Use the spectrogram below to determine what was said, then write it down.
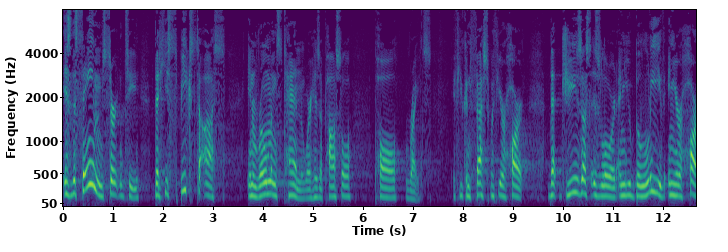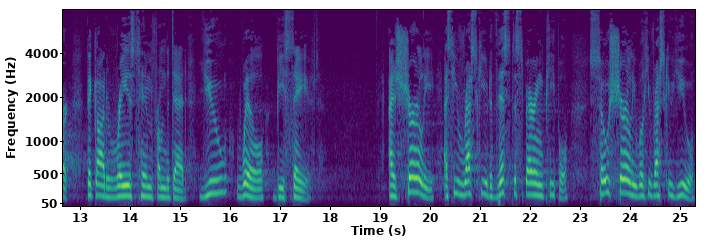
is the same certainty that he speaks to us in Romans 10, where his apostle Paul writes If you confess with your heart that Jesus is Lord and you believe in your heart that God raised him from the dead, you will be saved. As surely as he rescued this despairing people, so surely will he rescue you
